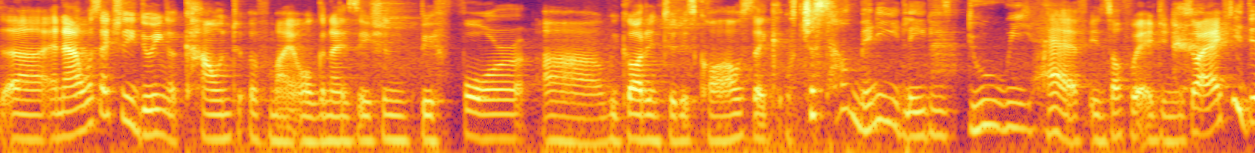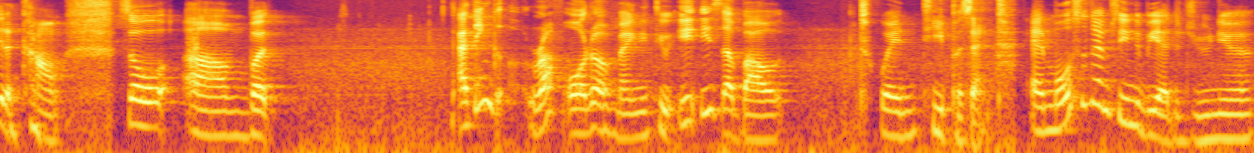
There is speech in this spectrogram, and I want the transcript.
uh, and I was actually doing a count of my organization before uh, we got into this call. I was like, just how many ladies do we have in software engineering? So I actually did a count. So, um, but I think rough order of magnitude, it is about 20%. And most of them seem to be at the junior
